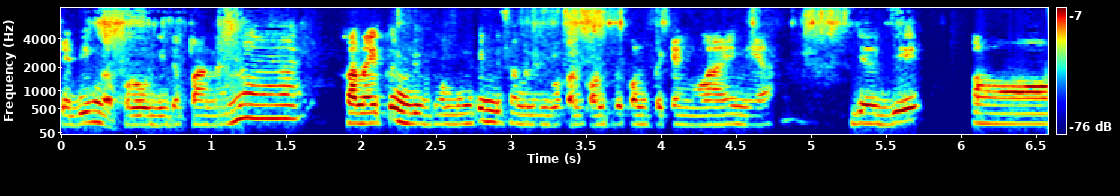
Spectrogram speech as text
Jadi nggak perlu di depan nenek, karena itu juga mungkin bisa menimbulkan konflik-konflik yang lain ya. Jadi uh,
